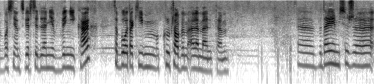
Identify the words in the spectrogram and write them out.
właśnie odzwierciedlenie w wynikach? Co było takim kluczowym elementem? E, wydaje mi się, że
